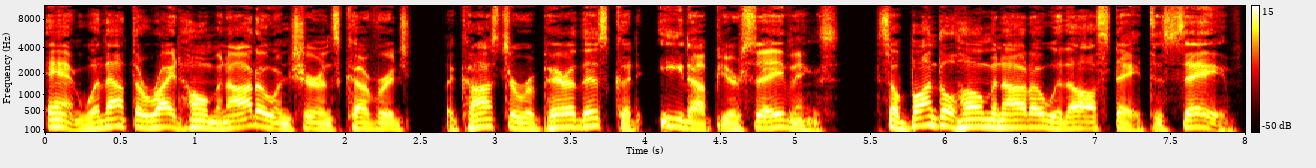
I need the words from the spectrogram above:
And without the right home and auto insurance coverage, the cost to repair this could eat up your savings. So bundle home and auto with Allstate to save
